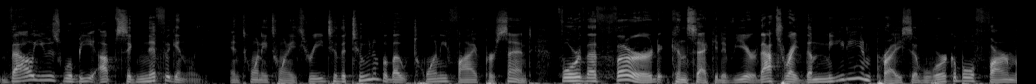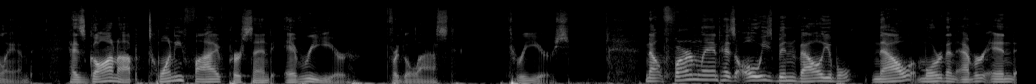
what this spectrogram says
values will be up significantly in 2023 to the tune of about 25% for the third consecutive year. That's right, the median price of workable farmland has gone up 25% every year for the last three years. Now, farmland has always been valuable, now more than ever, and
